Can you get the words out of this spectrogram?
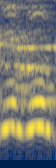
Woo-hoo!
